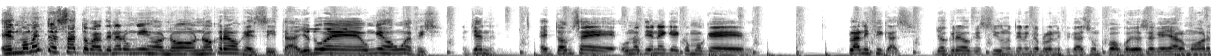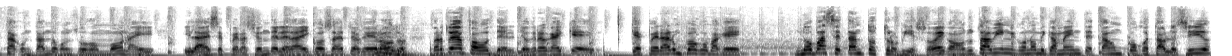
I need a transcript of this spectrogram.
el momento exacto para tener un hijo no, no creo que exista. Yo tuve un hijo en un edificio, ¿entiendes? Entonces, uno tiene que como que planificarse. Yo creo que sí, uno tiene que planificarse un poco. Yo sé que ella a lo mejor está contando con sus hormonas y, y la desesperación de la edad y cosas, esto y aquello y lo otro. Pero estoy a favor de él. Yo creo que hay que, que esperar un poco para que no pase tantos tropiezos. ¿eh? Cuando tú estás bien económicamente, estás un poco establecido,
